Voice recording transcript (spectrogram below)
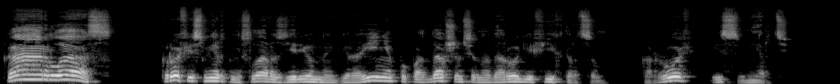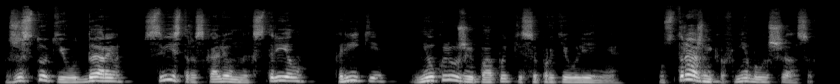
«Карлос!» Кровь и смерть несла разъяренная героиня, попадавшимся на дороге фихтерцам. Кровь и смерть. Жестокие удары, свист раскаленных стрел, крики, неуклюжие попытки сопротивления. У стражников не было шансов.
